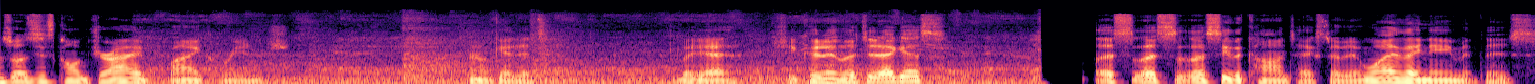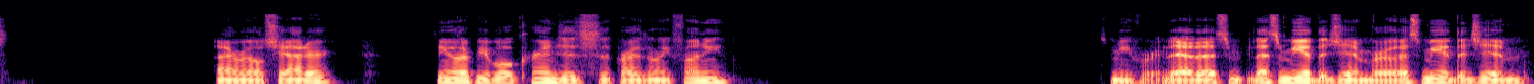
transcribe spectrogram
This one's just called drive-by cringe. I don't get it. But yeah, she couldn't lift it, I guess. Let's let's let's see the context of it. Why did they name it this? IRL chatter. Seeing other people cringe is surprisingly funny. It's me for yeah. That's that's me at the gym, bro. That's me at the gym.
